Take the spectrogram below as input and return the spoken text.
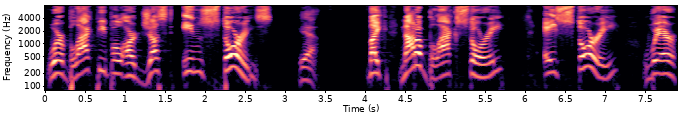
where black people are just in stories Yeah. like not a black story a story where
